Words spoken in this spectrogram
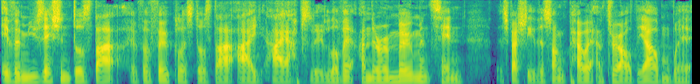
If a musician does that, if a vocalist does that, I I absolutely love it. And there are moments in, especially the song "Poet" and throughout the album where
